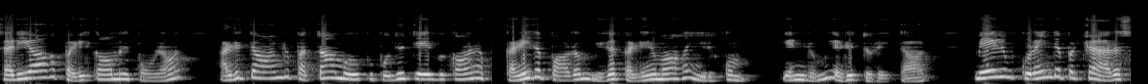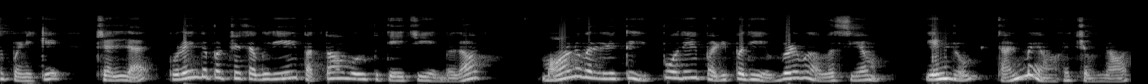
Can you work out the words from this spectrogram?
சரியாக படிக்காமல் போனால் அடுத்த ஆண்டு பத்தாம் வகுப்பு பொது தேர்வுக்கான கணித பாடம் மிக கடினமாக இருக்கும் என்றும் எடுத்துரைத்தார். மேலும் குறைந்தபட்ச அரசு பணிக்கு செல்ல குறைந்தபட்ச தகுதியை பத்தாம் வகுப்பு தேர்ச்சி என்பதால் மாணவர்களுக்கு இப்போதே படிப்பது எவ்வளவு அவசியம்? என்றும் தன்மையாக சொன்னார்.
